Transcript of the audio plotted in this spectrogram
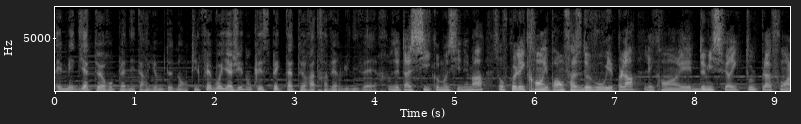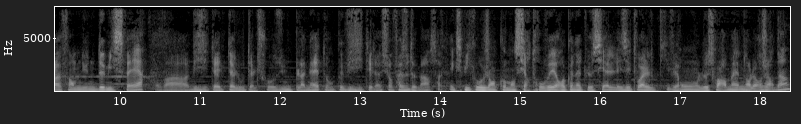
est médiateur au planétarium de Nantes. Il fait voyager donc les spectateurs à travers l'univers. Vous êtes assis comme au cinéma, sauf que l'écran est pas en face de vous, il est plat. L'écran est demi-sphérique, tout le plafond a la forme d'une demi-sphère. On va visiter telle ou telle chose, une planète, on peut visiter la surface de Mars, expliquer aux gens comment s'y retrouver, reconnaître le ciel, les étoiles qu'ils verront le soir même dans leur jardin.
